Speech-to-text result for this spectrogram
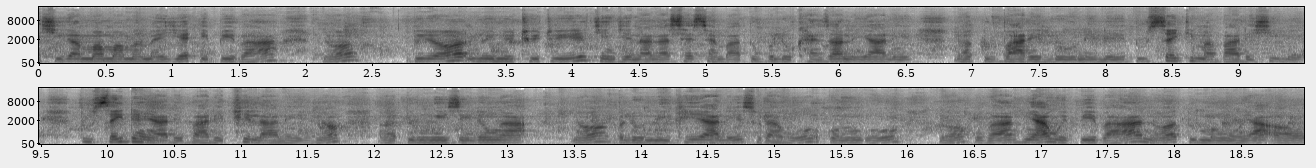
အရှိကမမမမရက်တည်ပေးပါနော် ပြီးတော့နှွေနှွေထွေထွေကျင်ကျင်နာနာဆက်ဆံပါသူဘလို့ခံစားနေရလေเนาะသူဘာတွေလိုနေလေသူစိတ်ထဲမှာဘာတွေရှိလေသူစိတ်ဒဏ်ရာတွေဘာတွေဖြစ်လာလေเนาะသူငွေစင်တုန်းကเนาะဘလို့နေခဲ့ရလေဆိုတာကိုအကုန်လုံးကိုเนาะဟိုကမျှဝေပေးပါเนาะသူမငုံရအောင်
